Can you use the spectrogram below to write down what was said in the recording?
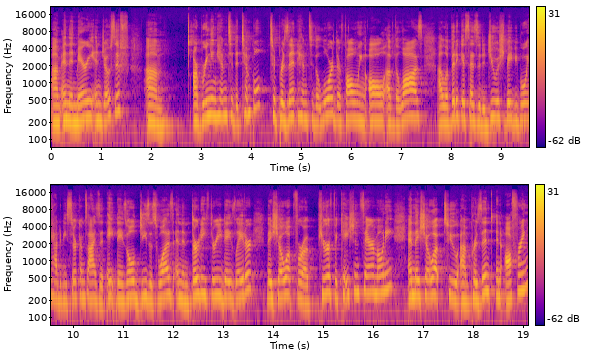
Um, and then Mary and Joseph um, are bringing him to the temple to present him to the Lord. They're following all of the laws. Uh, Leviticus says that a Jewish baby boy had to be circumcised at eight days old. Jesus was. And then 33 days later, they show up for a purification ceremony and they show up to um, present an offering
